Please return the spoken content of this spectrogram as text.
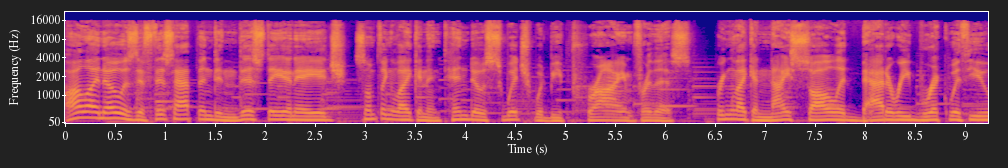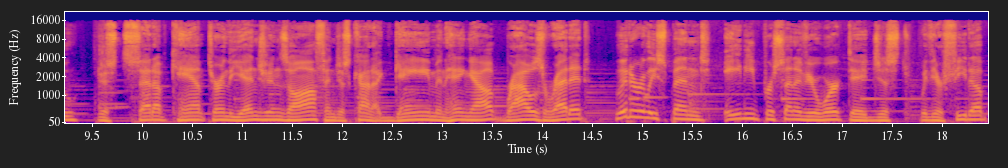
All I know is if this happened in this day and age, something like a Nintendo Switch would be prime for this. Bring like a nice solid battery brick with you. Just set up camp, turn the engines off, and just kind of game and hang out, browse Reddit. Literally spend 80% of your workday just with your feet up,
